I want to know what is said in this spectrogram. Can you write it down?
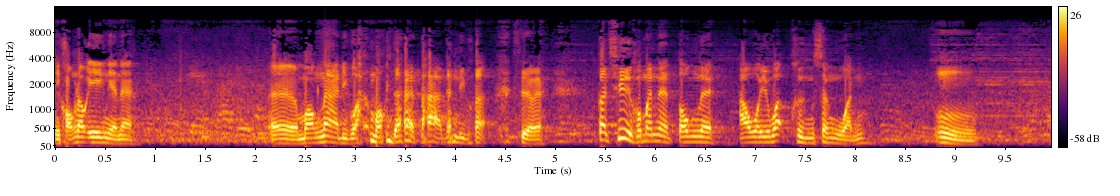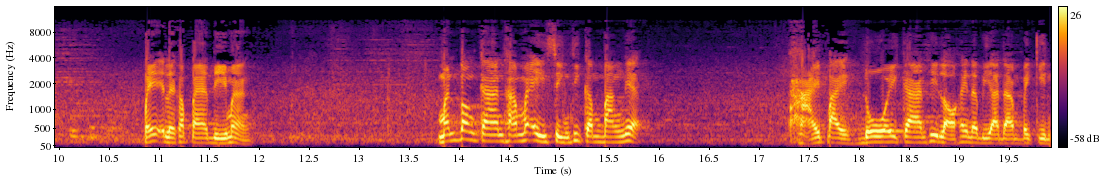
นี่ของเราเองเนี่ยนะเออมองหน้าดีกว่า มองหน้าตากันดีกว่าเดี๋ยวก็ชื่อของมันเนี่ยตรงเลยอวัยวะพึงสงวน อืม เป๊ะเลยครับแปลดีมาก มันต้องการทำให้ไอ้สิ่งที่กำบังเนี่ย หายไปโดยการที่หลอกให้นบีอาดัมไปกิน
